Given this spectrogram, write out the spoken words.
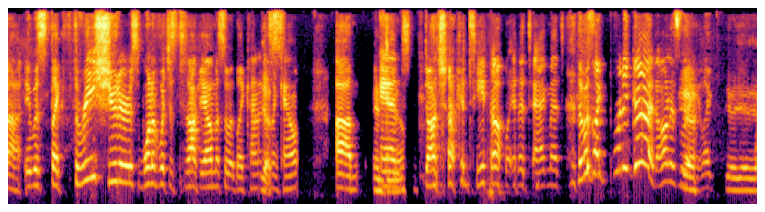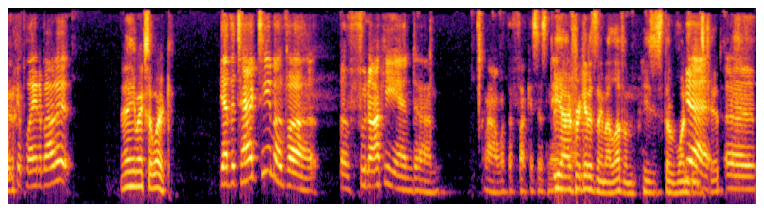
Uh, it was like three shooters, one of which is Takayama, so it like kind of Yes. doesn't count. Um, And and. Don Chacatino in a tag match that was like pretty good, honestly. Yeah. Like Yeah, yeah, we yeah. complain about it. Eh, he makes it work. Yeah, the tag team of uh of Funaki and um wow, what the fuck is his name? Yeah, I forget his name. I love him. He's the one yeah, dude's kid. uh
